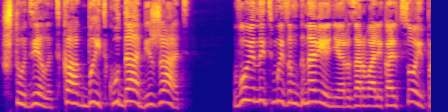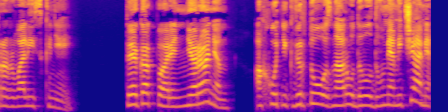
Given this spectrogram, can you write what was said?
Что делать? Как быть? Куда бежать? Воины тьмы за мгновение разорвали кольцо и прорвались к ней. «Ты как парень, не ранен?» Охотник виртуозно орудовал двумя мечами,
